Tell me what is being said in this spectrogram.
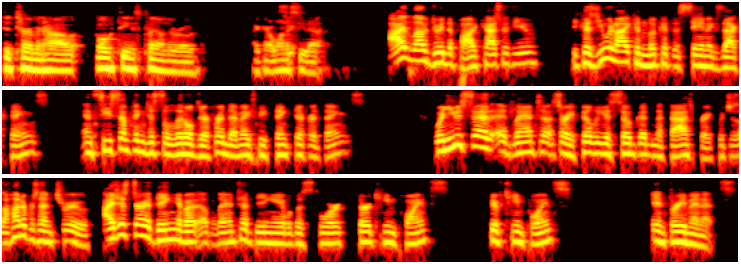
determine how both teams play on the road. Like, I want to see that. I love doing the podcast with you because you and I can look at the same exact things and see something just a little different that makes me think different things when you said Atlanta, sorry, Philly is so good in the fast break, which is 100% true, I just started thinking about Atlanta being able to score 13 points, 15 points in three minutes.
